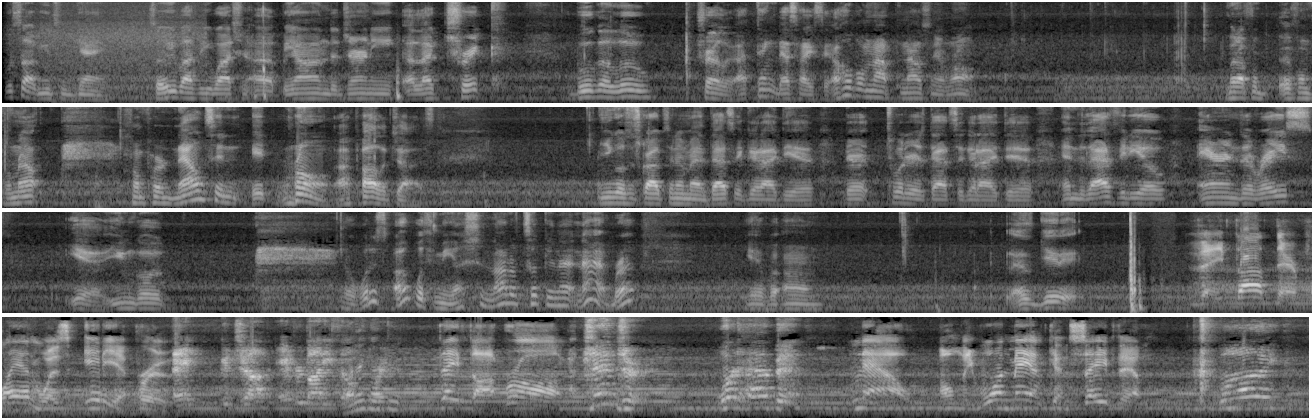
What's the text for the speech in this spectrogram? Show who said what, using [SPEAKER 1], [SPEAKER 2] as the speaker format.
[SPEAKER 1] What's up, YouTube gang? So we about to be watching uh Beyond the Journey Electric Boogaloo trailer. I think that's how you say. it. I hope I'm not pronouncing it wrong. But if I'm, if I'm, pronoun- if I'm pronouncing it wrong, I apologize. And you go subscribe to them at That's a Good Idea. Their Twitter is That's a Good Idea. In the last video, Aaron the Race, yeah, you can go Yo, what is up with me? I should not have taken that nap, bruh. Yeah, but um, let's get it.
[SPEAKER 2] They thought their plan was idiot proof.
[SPEAKER 3] Hey, good job. Everybody
[SPEAKER 1] Why
[SPEAKER 3] fell
[SPEAKER 1] they
[SPEAKER 3] for it.
[SPEAKER 1] the?
[SPEAKER 2] They thought wrong.
[SPEAKER 3] Ginger! What happened?
[SPEAKER 2] Now, only one man can save them.
[SPEAKER 3] Mike!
